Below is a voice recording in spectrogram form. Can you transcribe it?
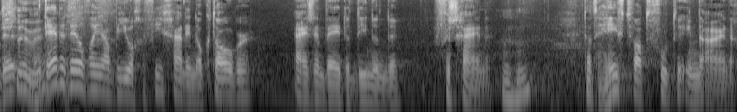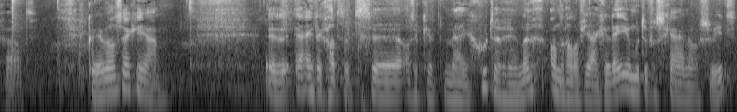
De hè? derde deel van jouw biografie gaat in oktober... IJs en wederdienende verschijnen. Dat heeft wat voeten in de aarde gehad. Kun je wel zeggen, ja. Eh, eigenlijk had het, eh, als ik het mij goed herinner... anderhalf jaar geleden moeten verschijnen of zoiets.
